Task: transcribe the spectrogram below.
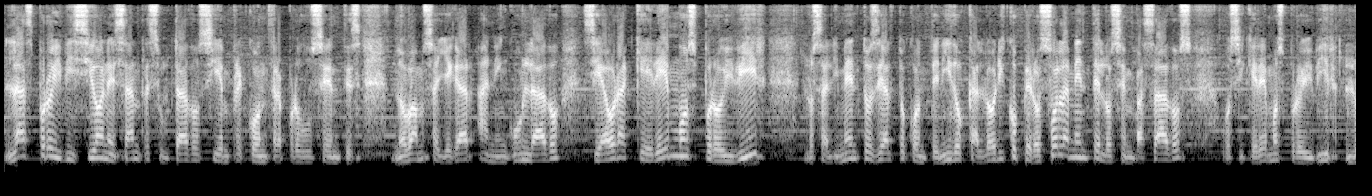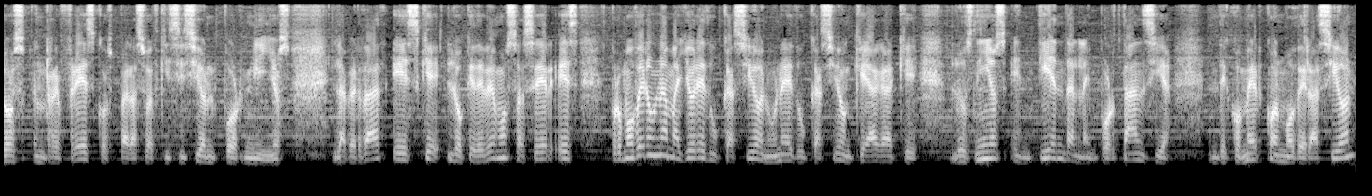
las prohibiciones han resultado siempre contraproducentes. No vamos a llegar a ningún lado si ahora queremos prohibir los alimentos de alto contenido calórico, pero solamente los envasados si queremos prohibir los refrescos para su adquisición por niños. La verdad es que lo que debemos hacer es promover una mayor educación, una educación que haga que los niños entiendan la importancia de comer con moderación,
